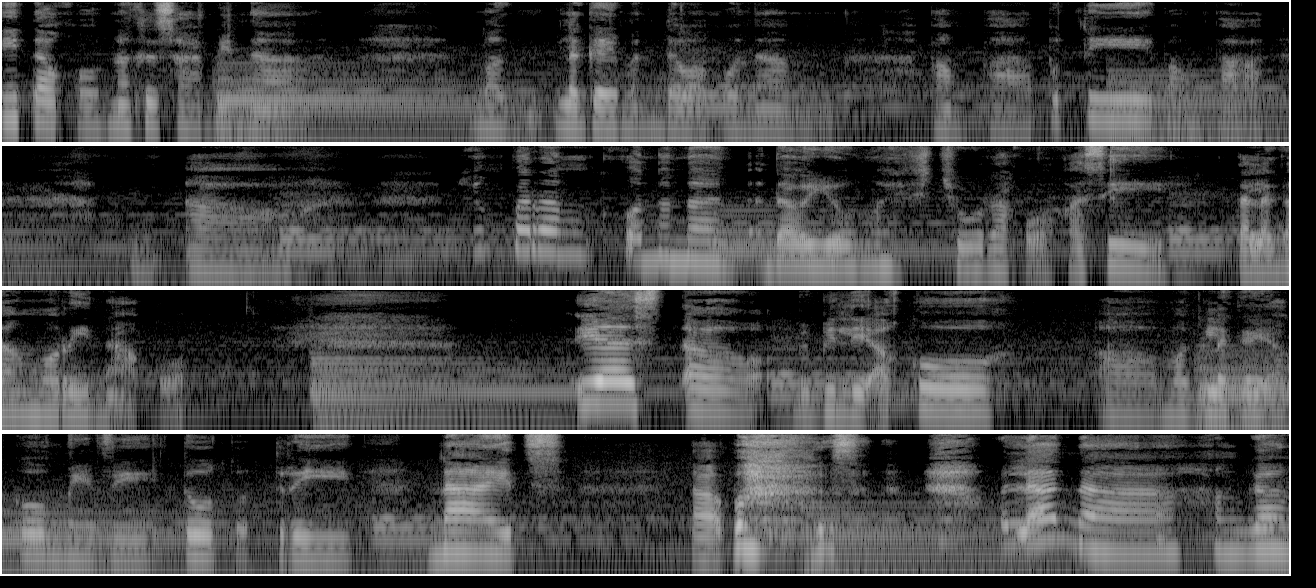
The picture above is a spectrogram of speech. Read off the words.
tita ko nagsasabi na maglagay man daw ako ng pampaputi, pampa uh, yung parang ano na daw yung itsura ko kasi talagang morina ako. Yes, uh, bibili ako, uh, maglagay ako maybe 2 to 3 nights. Tapos, wala na. Hanggang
